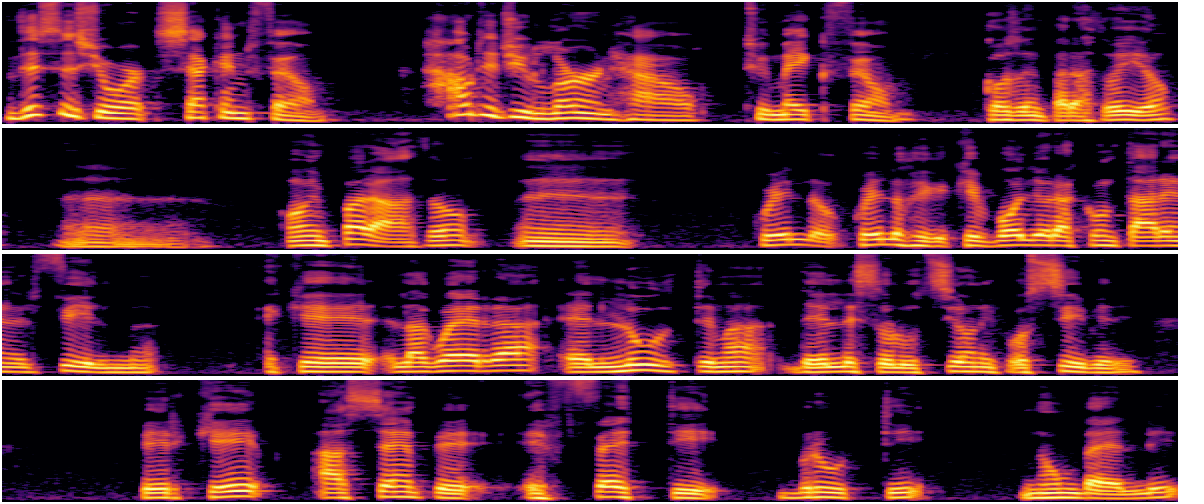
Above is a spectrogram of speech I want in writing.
This is your second film. How did you learn how to make film? Cosa ho imparato io? Eh, ho imparato eh, quello, quello che, che voglio raccontare nel film è che la guerra è l'ultima delle soluzioni possibili perché ha sempre effetti brutti, non belli,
